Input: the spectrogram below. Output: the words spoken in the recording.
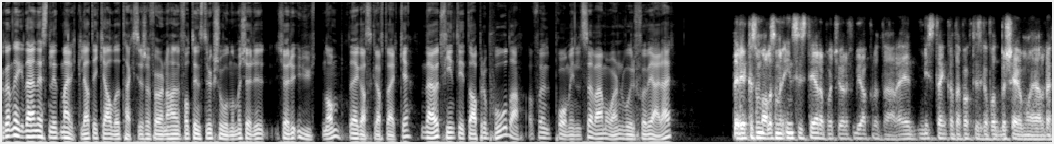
Det er nesten litt merkelig at ikke alle taxisjåførene har fått instruksjon om å kjøre, kjøre utenom det gasskraftverket. Det er jo et fint lite apropos, da. For en påminnelse hver morgen hvorfor vi er her. Det virker som alle sammen insisterer på å kjøre forbi akkurat der. Jeg mistenker at de faktisk har fått beskjed om å gjøre det.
